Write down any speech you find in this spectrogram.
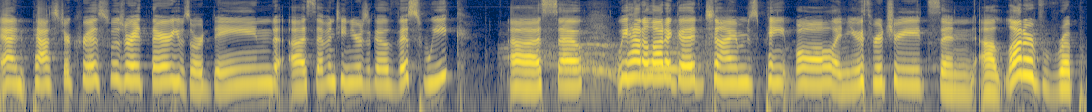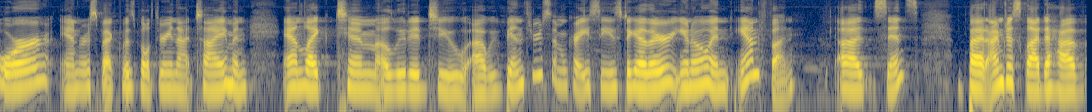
and Pastor Chris was right there. He was ordained uh, 17 years ago this week. Uh, so we had a lot of good times, paintball and youth retreats, and a lot of rapport and respect was built during that time. And and like Tim alluded to, uh, we've been through some crises together, you know, and and fun uh, since. But I'm just glad to have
